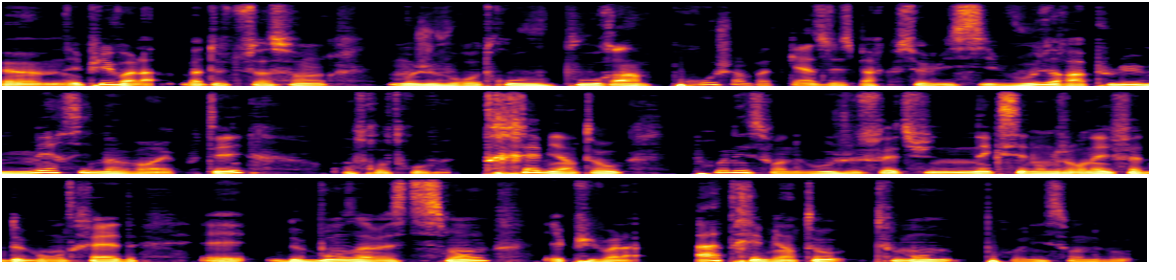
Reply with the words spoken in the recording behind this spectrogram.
et puis voilà, bah de toute façon, moi je vous retrouve pour un prochain podcast, j'espère que celui-ci vous aura plu, merci de m'avoir écouté, on se retrouve très bientôt, prenez soin de vous, je vous souhaite une excellente journée, faites de bons trades et de bons investissements, et puis voilà, à très bientôt, tout le monde, prenez soin de vous.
